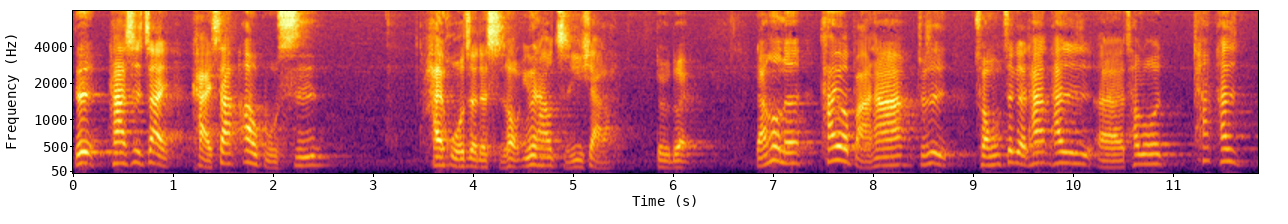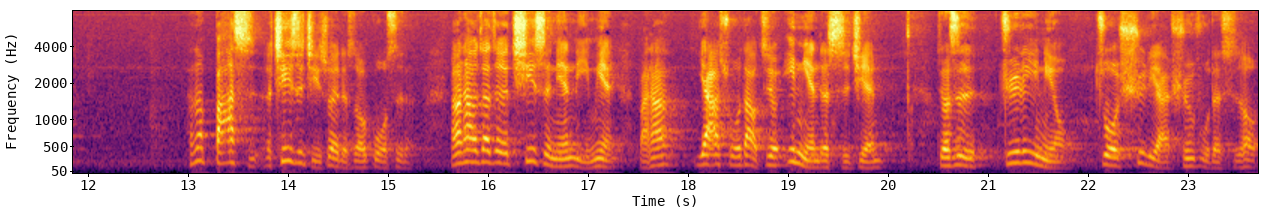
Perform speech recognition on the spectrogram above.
就是他是在凯撒奥古斯还活着的时候，因为他有旨意下来，对不对？然后呢，他又把他就是。从这个他他是呃差不多他他是，他在八十七十几岁的时候过世的，然后他在这个七十年里面把它压缩到只有一年的时间，就是居利纽做叙利亚巡抚的时候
